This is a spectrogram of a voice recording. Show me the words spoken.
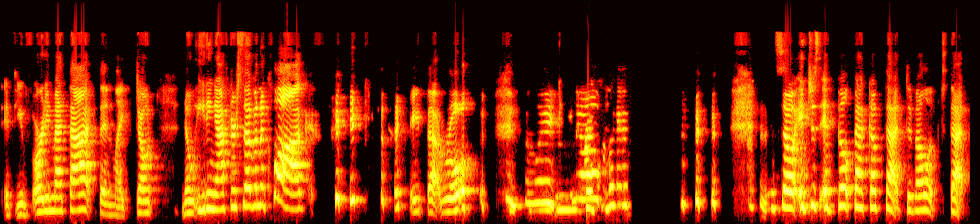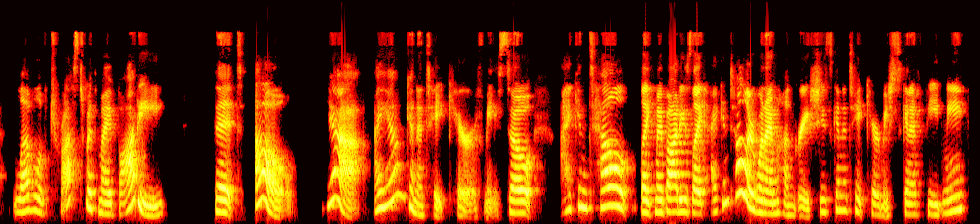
if you've already met that, then like don't, no eating after seven o'clock. I hate that rule. I'm like, mm-hmm. no. so it just, it built back up that, developed that level of trust with my body that, oh, yeah, I am going to take care of me. So I can tell, like, my body's like, I can tell her when I'm hungry. She's going to take care of me. She's going to feed me.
